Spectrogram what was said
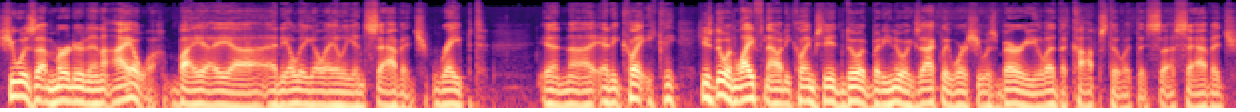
She was uh, murdered in Iowa by a uh, an illegal alien savage, raped, and uh, and he, cla- he he's doing life now, and he claims he didn't do it, but he knew exactly where she was buried. He led the cops to it. This uh, savage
